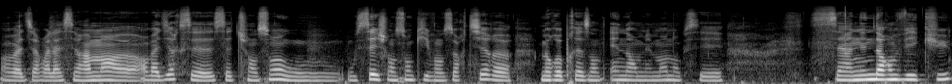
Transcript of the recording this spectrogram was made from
on va dire. Voilà, c'est vraiment, euh, on va dire que cette chanson ou, ces chansons qui vont sortir euh, me représentent énormément. Donc c'est c'est un énorme vécu.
